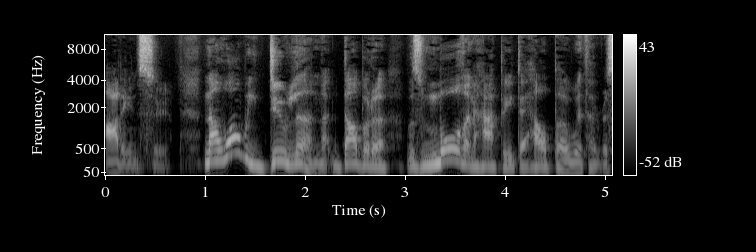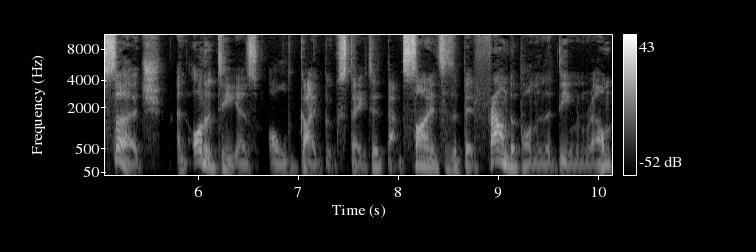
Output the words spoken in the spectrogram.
Arinsu. Now, while we do learn that Dabura was more than happy to help her with her research, an oddity as old guidebooks stated that science is a bit frowned upon in the demon realm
